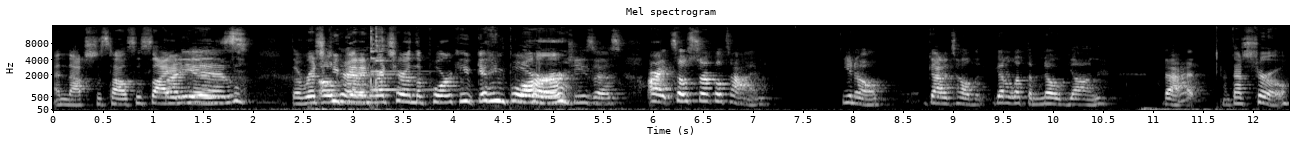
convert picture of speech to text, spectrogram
and that's just how society is. is. The rich keep getting richer, and the poor keep getting poorer. Poor, Jesus. All right, so circle time. You know, gotta tell them, you gotta let them know young that That's true.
